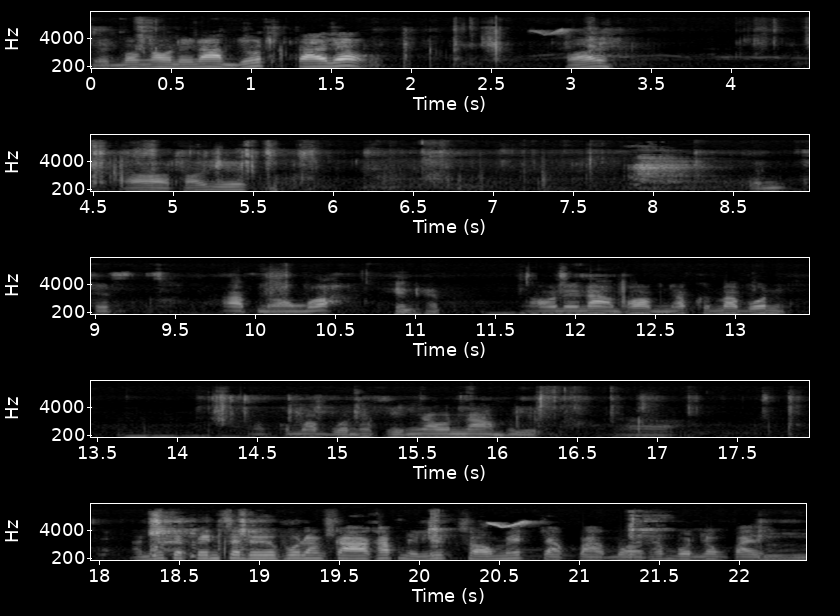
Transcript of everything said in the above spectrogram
เห็นว่าเงาในน้ำหยุดตายแล้วถอยอ่าถอยอีกเป็นเห็ดอาบหนองบ่เห็นครับ เอาในน้ำพร้อมยับขึ้นมาบนยับขึ้นมาบนให้เห็นเงาน้ำไปอีกอ่าอันนี้จะเป็นสะดือภูลังกาครับในลึกสองเมตรจากปากบ่อทั้งบนลงไปอืม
